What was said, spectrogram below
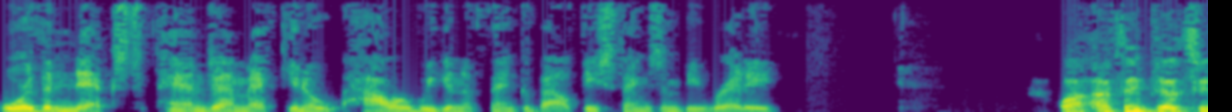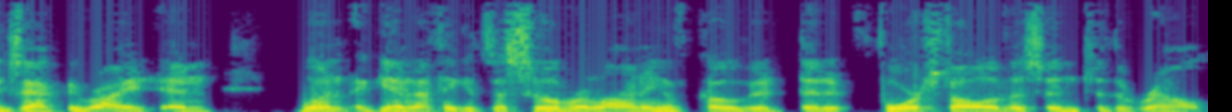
or the next pandemic, you know, how are we going to think about these things and be ready? Well, I think that's exactly right. And one, again, I think it's a silver lining of COVID that it forced all of us into the realm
